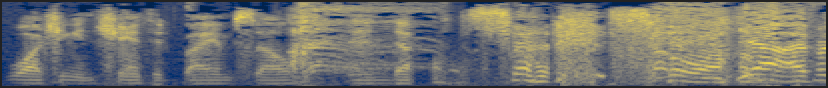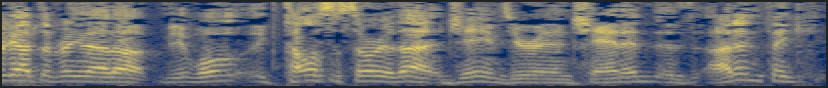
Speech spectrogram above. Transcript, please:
watching Enchanted by himself, and uh, so, so um, Yeah, I forgot to bring that up. Well, tell us the story of that, James. You're in Enchanted. I didn't think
